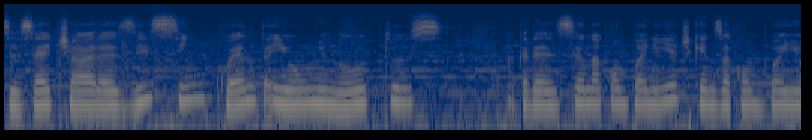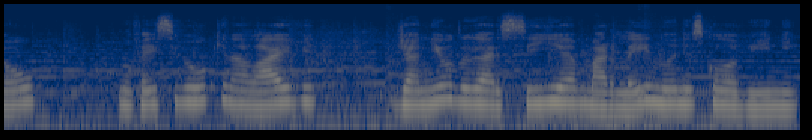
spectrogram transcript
17 horas e 51 minutos. Agradecendo a companhia de quem nos acompanhou no Facebook, na live. Janildo Garcia, Marley Nunes Colovini,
